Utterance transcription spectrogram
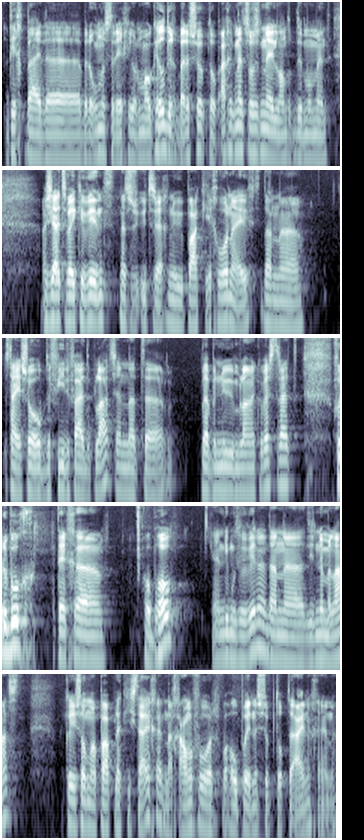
dicht bij de, bij de onderste regio, maar ook heel dicht bij de subtop. Eigenlijk net zoals in Nederland op dit moment. Als jij twee keer wint, net zoals Utrecht nu een paar keer gewonnen heeft, dan eh, sta je zo op de vierde, vijfde plaats. En dat, eh, we hebben nu een belangrijke wedstrijd voor de boeg tegen eh, Hobro. En die moeten we winnen, dan die nummer laatst. Kun je zomaar een paar plekjes stijgen en daar gaan we voor. We hopen in de subtop te eindigen. En eh,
